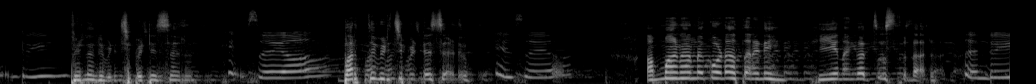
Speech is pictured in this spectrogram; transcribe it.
తండ్రి. పిల్లలు విడిచిపెట్టేశారు. భర్త విడిచిపెట్టేశాడు. అమ్మా నాన్న కూడా తనని హీనంగా చూస్తున్నారు. తండ్రి.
